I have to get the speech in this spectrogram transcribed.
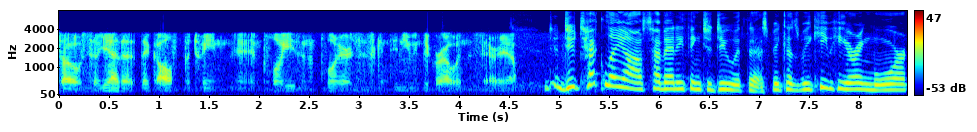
so, so yeah, the, the gulf between employees and employers is continuing to grow in this area. Do tech layoffs have anything to do with this? Because we keep hearing more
